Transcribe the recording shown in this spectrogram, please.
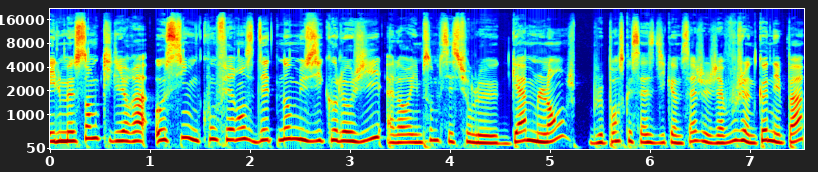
Et il me semble qu'il y aura aussi une conférence d'ethnomusicologie. Alors, il me semble que c'est sur le gamelan. Je pense que ça se dit comme ça. J'avoue, je ne connais pas.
